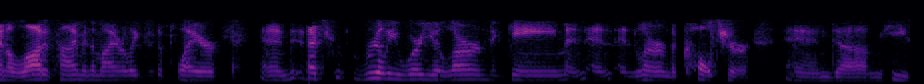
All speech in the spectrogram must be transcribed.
Spent a lot of time in the minor leagues as a player and that's really where you learn the game and and, and learn the culture and um he's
